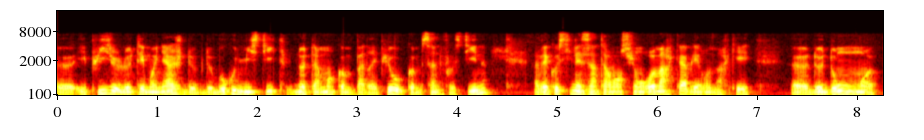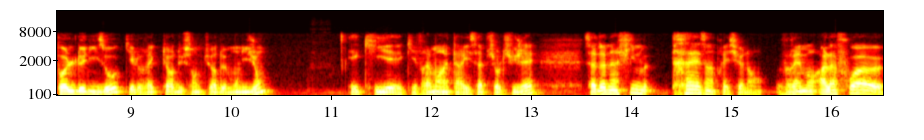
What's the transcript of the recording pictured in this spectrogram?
euh, et puis le témoignage de, beaucoup de mystiques, notamment comme Padre Pio ou comme Sainte Faustine, avec aussi les interventions remarquables et remarquées euh, de don Paul Denisot, qui est le recteur du sanctuaire de Montligeon, et qui est, qui est vraiment intarissable sur le sujet. Ça donne un film très impressionnant, vraiment à la fois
